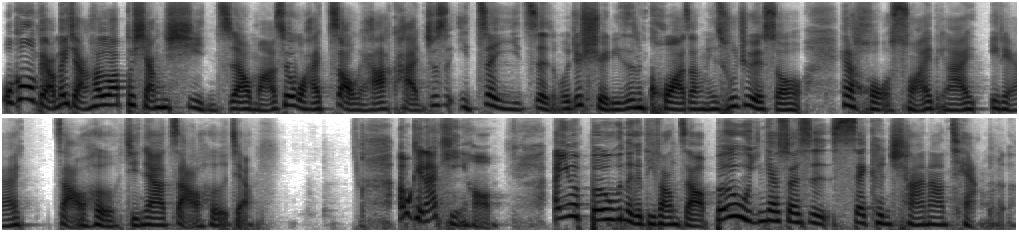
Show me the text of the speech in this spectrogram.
我跟我表妹讲，她说她不相信，你知道吗？所以我还照给她看，就是一阵一阵。我觉得雪梨真的夸张，你出去的时候，那火刷一点啊，一点啊，燥喝，今天要燥喝这样。啊，我给她听哈啊，因为 b o 那个地方知道 b o 应该算是 Second Chinatown 了。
